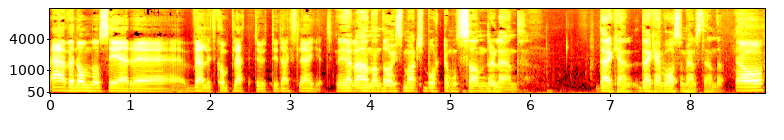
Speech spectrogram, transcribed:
Även om de ser eh, väldigt komplett ut i dagsläget. En jävla annandagsmatch borta mot Sunderland. Där kan, där kan vad som helst hända. Ja,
